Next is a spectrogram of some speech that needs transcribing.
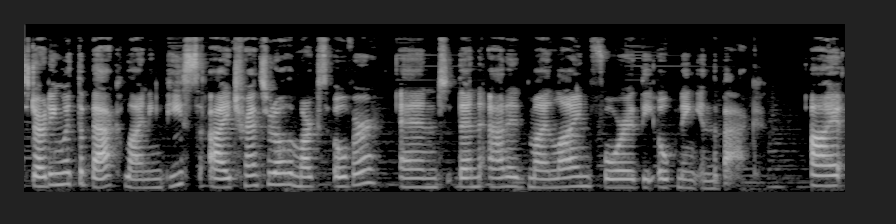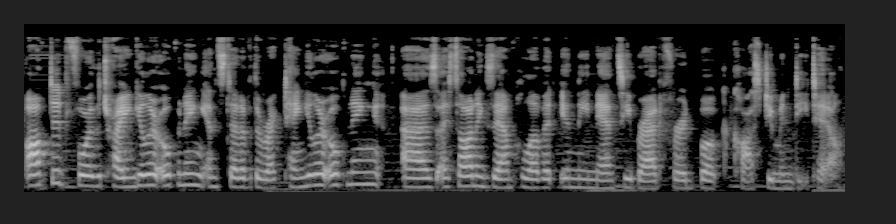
Starting with the back lining piece, I transferred all the marks over and then added my line for the opening in the back. I opted for the triangular opening instead of the rectangular opening as I saw an example of it in the Nancy Bradfield book Costume in Detail.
